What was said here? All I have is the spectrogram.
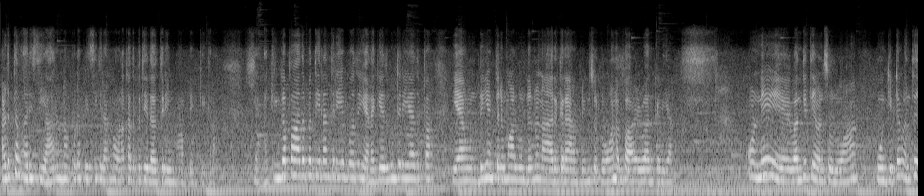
அடுத்த வாரிசு யாருன்னா கூட பேசிக்கிறாங்க உனக்கு அதை பற்றி ஏதாவது தெரியுமா அப்படின்னு கேட்குறான் எனக்கு எங்கப்பா அதை பற்றிலாம் தெரிய போகுது? எனக்கு எதுவும் தெரியாதுப்பா. ஏன் உண்டு என் பெருமாள் உண்டுன்னு நான் இருக்கிறேன் அப்படின்னு சொல்லுவான் நம்ம ஆழ்வார்க்கடியான். உடனே வந்தியத்தேவன் சொல்லுவான் உன்கிட்ட வந்து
